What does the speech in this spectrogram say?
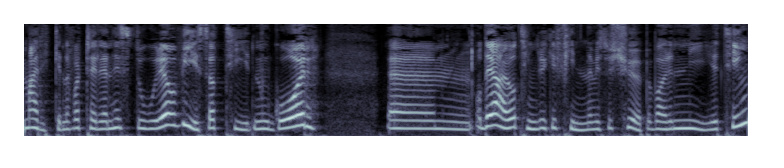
merkene forteller en historie og viser at tiden går. Um, og det er jo ting du ikke finner hvis du kjøper bare nye ting.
